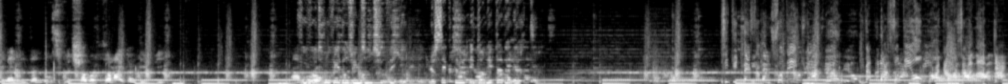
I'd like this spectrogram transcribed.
Ok, la Nintendo Switch, ça va vraiment être un défi. En Vous vous trouvez dans une zone surveillée. Le secteur est en état d'alerte. Si tu te baisses avant de sauter, tu iras plus haut. Il va falloir sauter haut pour atteindre ce rebord. Jack,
